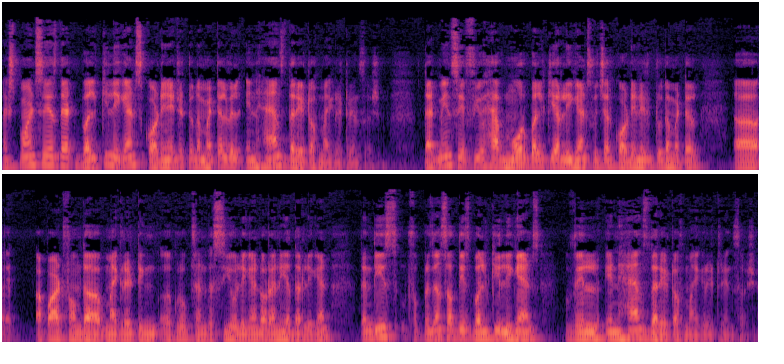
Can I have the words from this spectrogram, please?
Next point says that bulky ligands coordinated to the metal will enhance the rate of migratory insertion. That means if you have more bulkier ligands which are coordinated to the metal uh, apart from the migrating uh, groups and the CO ligand or any other ligand then these presence of these bulky ligands will enhance the rate of migratory insertion.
